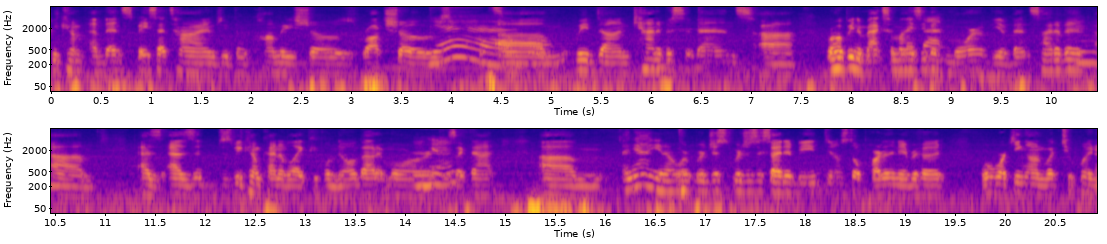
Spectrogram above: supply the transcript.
become event space at times. We've done comedy shows, rock shows. Yeah. Um, we've done cannabis events. Uh, we're hoping to maximize Love even more of the event side of it, Mhm. um, as as it just become kind of like people know about it more and Mhm. things like that. Um, and yeah, you know, we're, we're just we're just excited to be you know still part of the neighborhood. We're working on what 2.0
